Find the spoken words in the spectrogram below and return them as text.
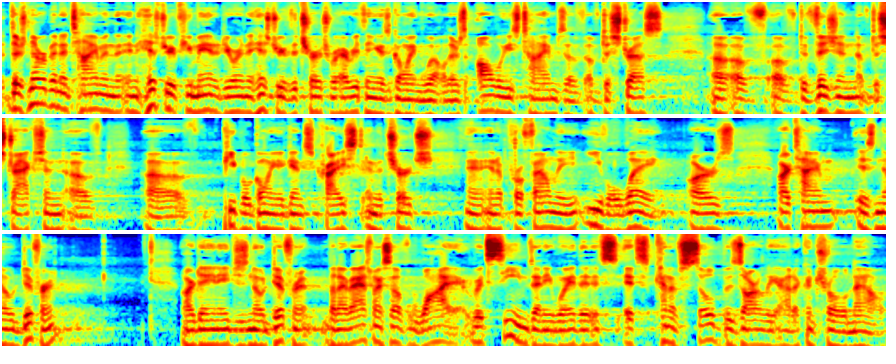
there's never been a time in the in history of humanity or in the history of the church where everything is going well. There's always times of, of distress, uh, of, of division, of distraction, of, of people going against Christ and the church in, in a profoundly evil way. Ours, our time is no different. Our day and age is no different, but I've asked myself why, it seems anyway, that it's, it's kind of so bizarrely out of control now.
